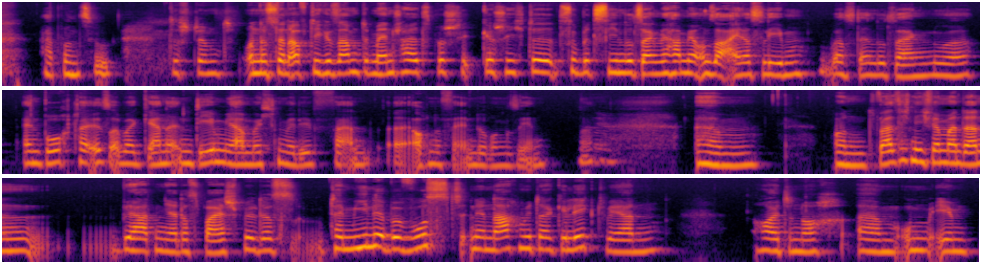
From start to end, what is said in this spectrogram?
ab und zu. Das stimmt. Und es dann auf die gesamte Menschheitsgeschichte zu beziehen, sozusagen, wir haben ja unser eines Leben, was dann sozusagen nur ein Bruchteil ist, aber gerne in dem Jahr möchten wir die Ver äh, auch eine Veränderung sehen. Ne? Ähm, und weiß ich nicht, wenn man dann, wir hatten ja das Beispiel, dass Termine bewusst in den Nachmittag gelegt werden, heute noch, ähm, um eben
